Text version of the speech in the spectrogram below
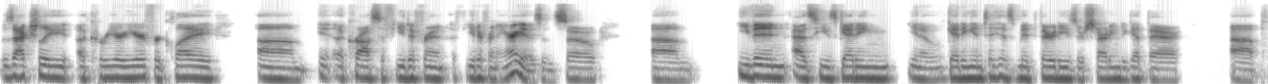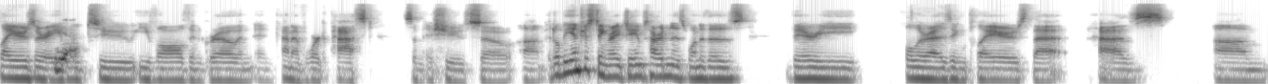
was actually a career year for Klay um, across a few different a few different areas, and so um, even as he's getting you know getting into his mid 30s or starting to get there, uh, players are able yeah. to evolve and grow and, and kind of work past some issues. So um, it'll be interesting, right? James Harden is one of those very polarizing players that has um,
